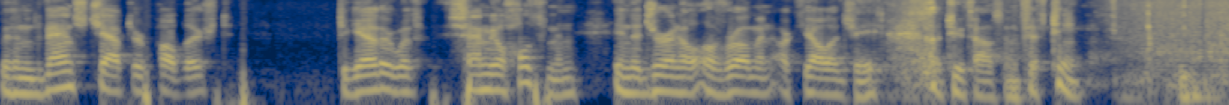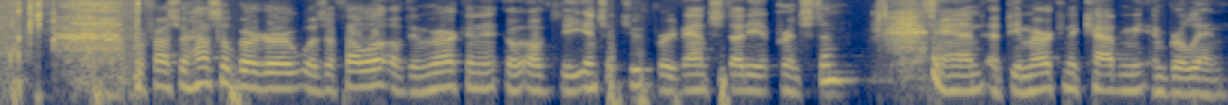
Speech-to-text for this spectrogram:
with an advanced chapter published together with Samuel Holzman in the Journal of Roman Archaeology, uh, 2015. Professor Haselberger was a fellow of the American, of the Institute for Advanced Study at Princeton and at the American Academy in Berlin.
